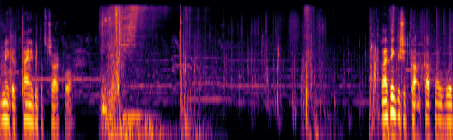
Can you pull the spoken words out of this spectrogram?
Make a tiny bit of charcoal. I think we should cut, cut more wood.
